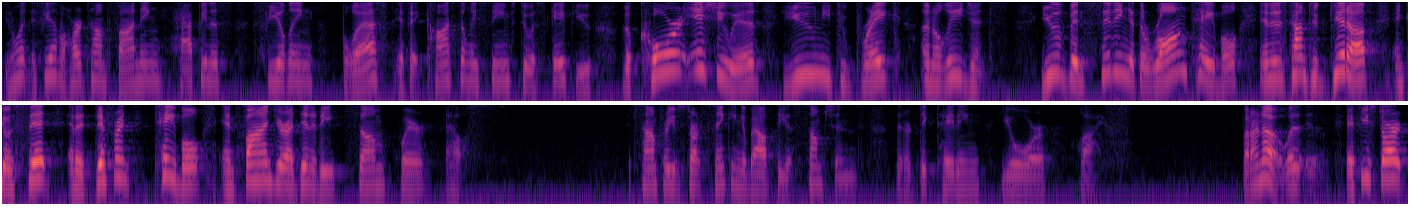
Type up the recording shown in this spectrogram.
you know what? If you have a hard time finding happiness, feeling blessed, if it constantly seems to escape you, the core issue is you need to break an allegiance. You have been sitting at the wrong table, and it is time to get up and go sit at a different table and find your identity somewhere else. It's time for you to start thinking about the assumptions that are dictating your life. But I know, uh, if you start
